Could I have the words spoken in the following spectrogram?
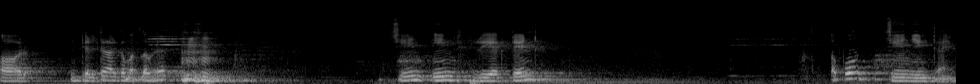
और डेल्टा आर का मतलब है change in reactant upon change in time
